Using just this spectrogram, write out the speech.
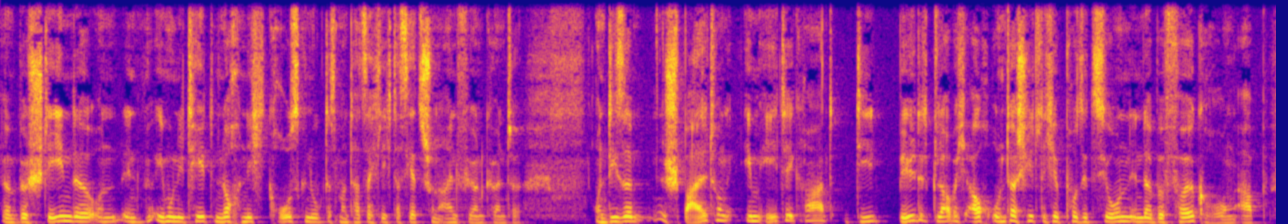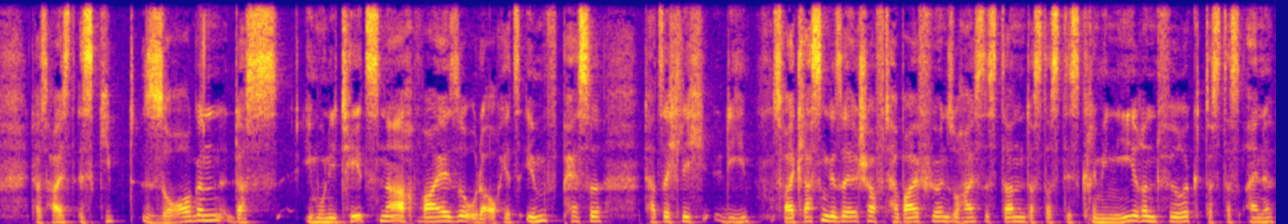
äh, bestehende und Immunität noch nicht groß genug, dass man tatsächlich das jetzt schon einführen könnte. Und diese Spaltung im Ethikrat, die bildet, glaube ich, auch unterschiedliche Positionen in der Bevölkerung ab. Das heißt, es gibt Sorgen, dass Immunitätsnachweise oder auch jetzt Impfpässe tatsächlich die Zweiklassengesellschaft herbeiführen, so heißt es dann, dass das diskriminierend wirkt, dass das eine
